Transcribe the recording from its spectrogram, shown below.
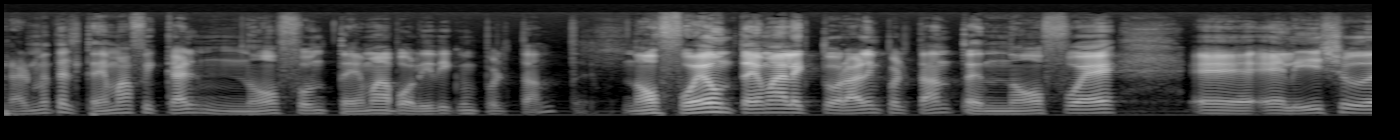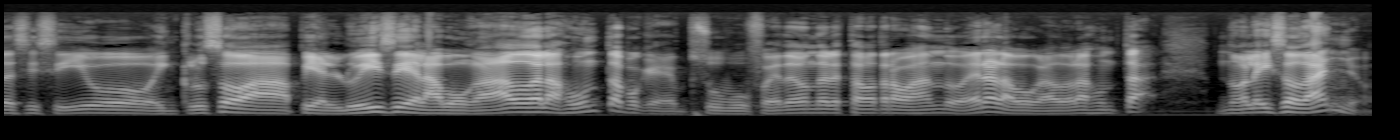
realmente el tema fiscal no fue un tema político importante. No fue un tema electoral importante. No fue eh, el issue decisivo. Incluso a Pierluisi, el abogado de la Junta, porque su bufete donde él estaba trabajando era el abogado de la Junta, no le hizo daño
